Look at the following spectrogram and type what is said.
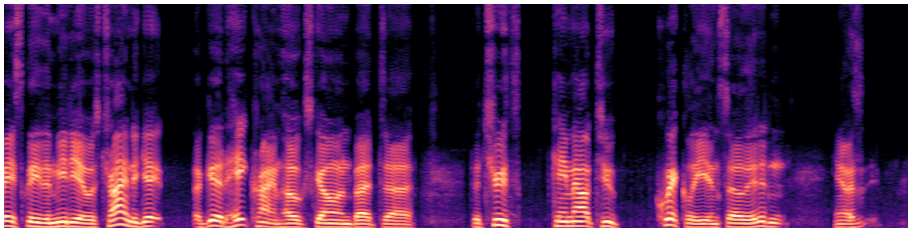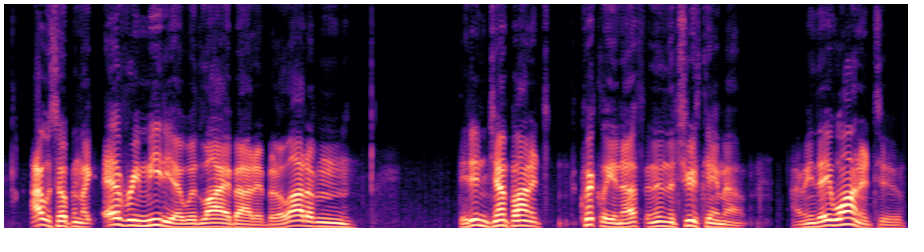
basically, the media was trying to get a good hate crime hoax going, but uh, the truth came out too quickly, and so they didn't. You know, I was hoping like every media would lie about it, but a lot of them they didn't jump on it quickly enough, and then the truth came out. I mean, they wanted to.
